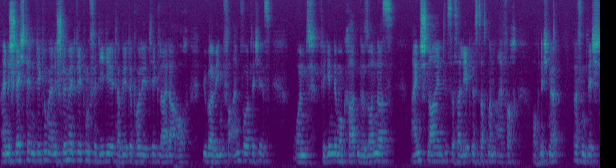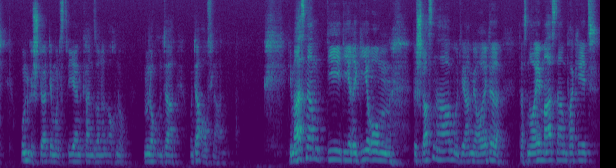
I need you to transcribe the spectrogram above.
Eine schlechte Entwicklung, eine schlimme Entwicklung, für die die etablierte Politik leider auch überwiegend verantwortlich ist und für jeden Demokraten besonders einschneidend ist das Erlebnis, dass man einfach auch nicht mehr öffentlich ungestört demonstrieren kann, sondern auch nur, nur noch unter, unter Auflagen. Die Maßnahmen, die die Regierung beschlossen haben, und wir haben ja heute das neue Maßnahmenpaket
